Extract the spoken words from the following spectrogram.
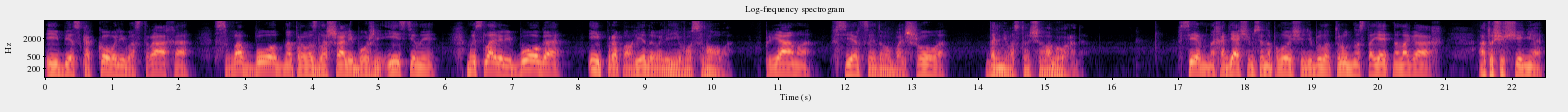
и без какого-либо страха свободно провозглашали Божьи истины, мы славили Бога и проповедовали Его Слово прямо в сердце этого большого дальневосточного города. Всем находящимся на площади было трудно стоять на ногах от ощущения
